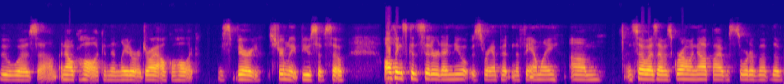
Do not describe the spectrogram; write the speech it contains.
who was um, an alcoholic, and then later a dry alcoholic. He was very extremely abusive. So all things considered, I knew it was rampant in the family. Um, and so as I was growing up, I was sort of of the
